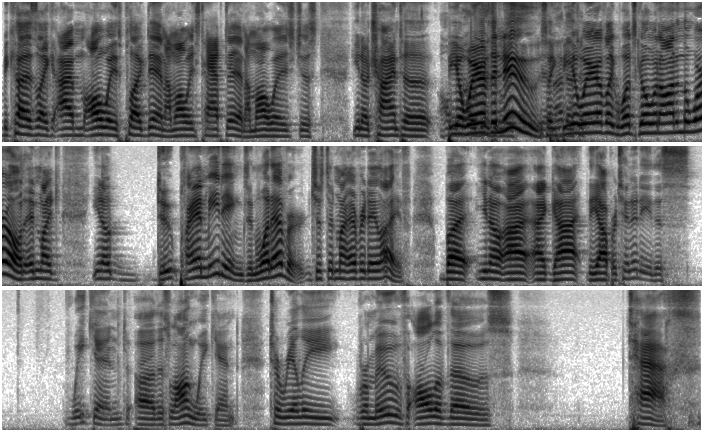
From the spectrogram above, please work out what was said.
because like I'm always plugged in, I'm always tapped in, I'm always just you know trying to be aware of the news, Yeah, like be aware of like what's going on in the world and like you know do plan meetings and whatever just in my everyday life. But you know I I got the opportunity this weekend, uh, this long weekend, to really remove all of those tasks,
